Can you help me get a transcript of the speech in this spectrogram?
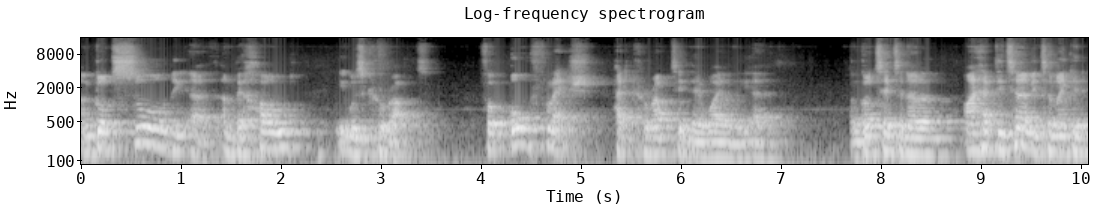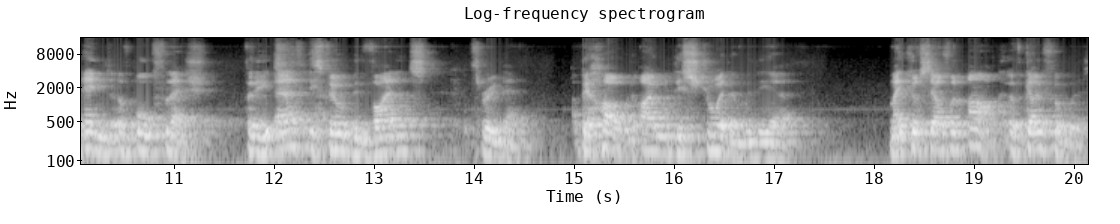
And God saw the earth, and behold, it was corrupt, for all flesh had corrupted their way on the earth. And God said to Noah, I have determined to make an end of all flesh for the earth is filled with violence through them. Behold, I will destroy them with the earth. Make yourself an ark of gopher wood.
